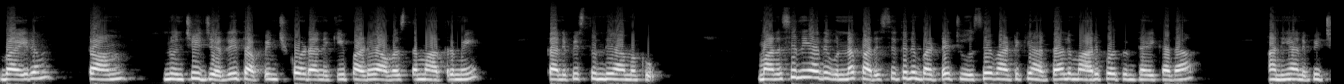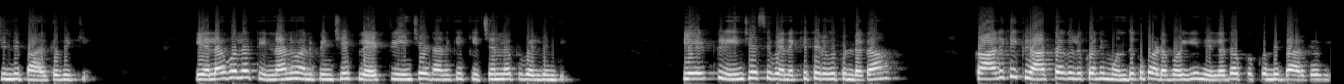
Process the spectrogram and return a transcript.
వైరం టామ్ నుంచి జెర్రీ తప్పించుకోవడానికి పడే అవస్థ మాత్రమే కనిపిస్తుంది ఆమెకు. మనసుని అది ఉన్న పరిస్థితిని బట్టే చూసే వాటికి అర్థాలు మారిపోతుంటాయి కదా అని అనిపించింది భార్గవికి. ఎలాగోలా తిన్నాను అనిపించి ప్లేట్ క్లీన్ చేయడానికి కిచెన్లోకి వెళ్ళింది. ప్లేట్ క్లీన్ చేసి వెనక్కి తిరుగుతుండగా కాలికి క్లాత్ తగులుకొని ముందుకు పడబోయి నిలదొక్కుంది భార్గవి.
